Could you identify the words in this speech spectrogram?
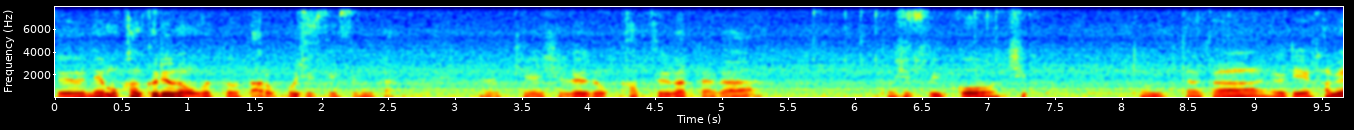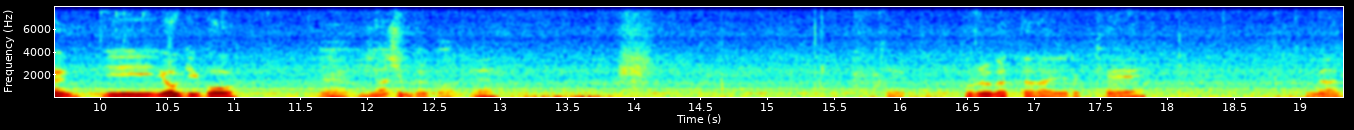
그 네모칸 그려놓은 것도 따로 보실 수 있습니다. 이렇게 실내도 값을 갖다가 보실 수 있고 지- 좀 이따가 여기 가면 이 여기고 예, 이해하시면 될 것 같아요. 예. 이제 불을 갖다가 이렇게 두면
